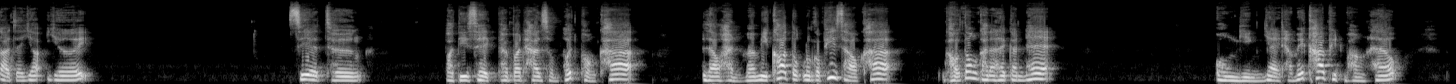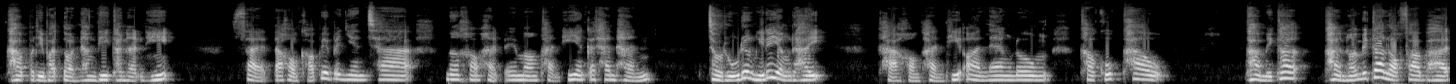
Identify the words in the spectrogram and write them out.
ก่อนจะเยาะเย้ย เสียเชิง ปฏิเสธการประทานสมพศของข้าแล้วหันมามีข้อตกลงกับพี่สาวข้าเขาต้องการอะไรกันแน่ องค์หญิงใหญ่ทำให้ข้าผิดหวังแล้ว ข้าปฏิบัติต่อนางดีขนาดนี้ สายตาของเขาเปลี่ยนเป็นเย็นชา เมื่อเขาหันไปมองขันที่ยังกระทันหัน เจ้ารู้เรื่องนี้ได้อย่างไร ขาของขันที่อ่อนแรงลง เขาคุกเข่า ข้าไม่กล้า ข้าน้อยไม่กล้าหลอกฟาบาท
